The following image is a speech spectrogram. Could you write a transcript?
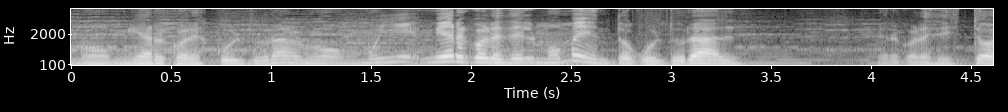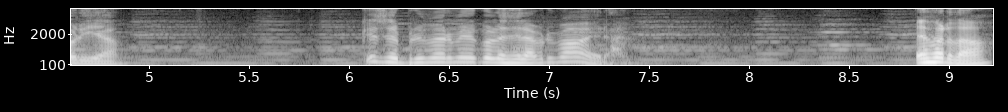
un nuevo miércoles cultural, un nuevo miércoles del momento cultural, miércoles de historia, que es el primer miércoles de la primavera. Es verdad.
